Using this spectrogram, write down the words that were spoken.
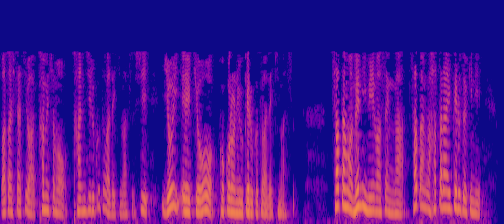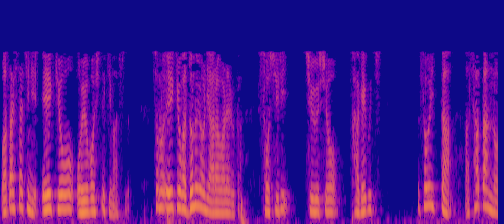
私たちは神様を感じることができますし、良い影響を心に受けることができます。サタンは目に見えませんが、サタンが働いている時に私たちに影響を及ぼしてきます。その影響がどのように現れるか。そしり、抽象、陰口。そういったサタンの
